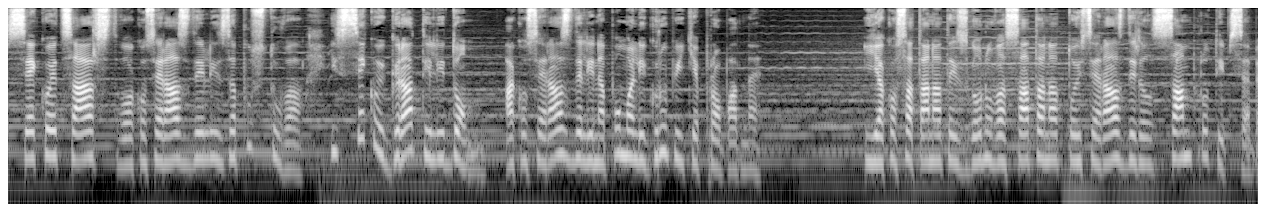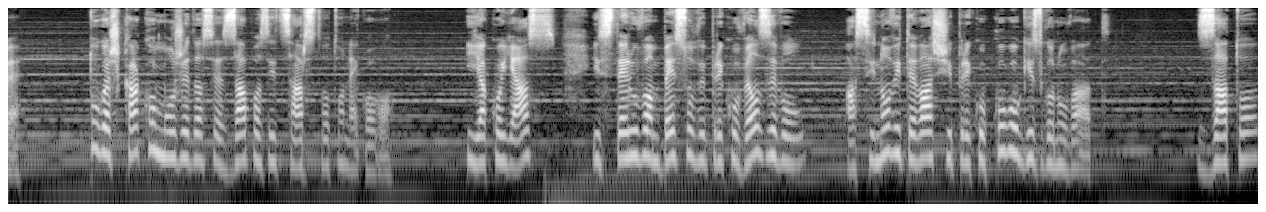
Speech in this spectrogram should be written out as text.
Секој царство, ако се раздели, запустува, и секој град или дом, ако се раздели на помали групи, ќе пропадне. Иако сатаната изгонува сатана, тој се разделил сам против себе. Тогаш како може да се запази царството негово? Иако јас истерувам бесови преку Велзевол, а синовите ваши преку кого ги изгонуваат? Затоа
